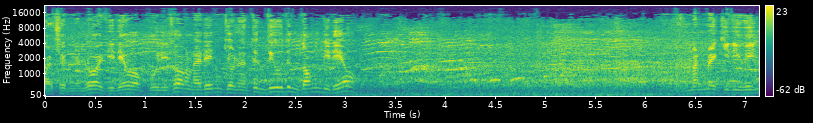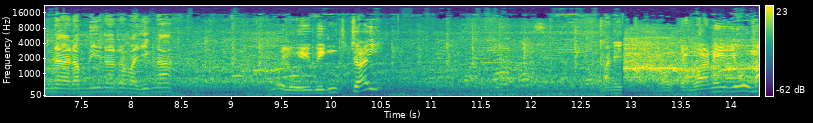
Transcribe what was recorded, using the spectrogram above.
ว่าชนกันร้อยทีเดียวกับผู้ที่ท่องนะเด่นจนตึ้งติ้วตึ้งต้องทีเดียว มันไม่กี่ดีวิ่งนะดำนี้นะถ้ามยิงนะ ไม่ลุยวิ่งใจมันนี่จังหวะนี้อยู่ไหม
